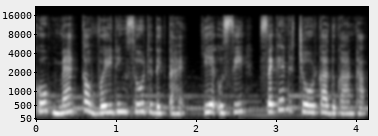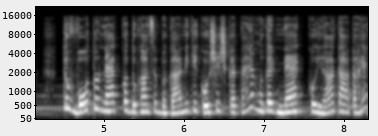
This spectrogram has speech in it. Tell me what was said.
को मैक का वेडिंग सूट दिखता है। ये उसी सेकंड चोर का दुकान था। तो वो तो नैक को दुकान से भगाने की कोशिश करता है, मगर नैक को याद आता है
